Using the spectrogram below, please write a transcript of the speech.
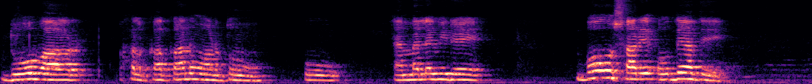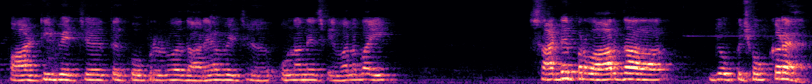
ਦੋ ਵਾਰ ਹਲਕਾ ਕਾਹਨੂੰ ਆਉਣ ਤੋਂ ਉਹ ਐਮਐਲਏ ਵੀ ਰਹੇ। ਬਹੁਤ ਸਾਰੇ ਅਹੁਦਿਆਂ ਤੇ ਪਾਰਟੀ ਵਿੱਚ ਤੇ ਕੋਪਰੇਟਿਵ ਅਦਾਰਿਆਂ ਵਿੱਚ ਉਹਨਾਂ ਨੇ ਸੇਵਾ ਨਿਭਾਈ। ਸਾਡੇ ਪਰਿਵਾਰ ਦਾ ਜੋ ਪਿਛੋਕੜ ਹੈ,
